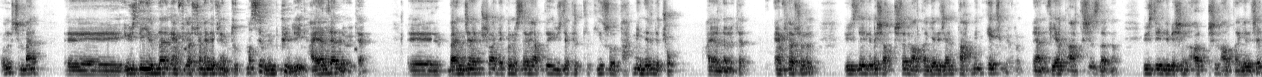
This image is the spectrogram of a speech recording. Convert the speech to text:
Onun için ben e, %20'ler enflasyon hedefini tutması mümkün değil. Hayalden de öte. E, bence şu an ekonomistlerin yaptığı %40'lık yıl sonu tahminleri de çok hayalden öte. Enflasyonun %55-60'ların altına geleceğini tahmin etmiyorum. Yani fiyat artış hızlarının %55'in 60'ın altına geleceği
